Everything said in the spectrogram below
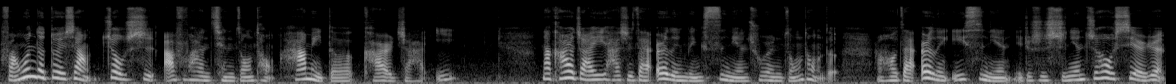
访问的对象就是阿富汗前总统哈米德·卡尔扎伊。那卡尔扎伊他是在二零零四年出任总统的，然后在二零一四年，也就是十年之后卸任。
